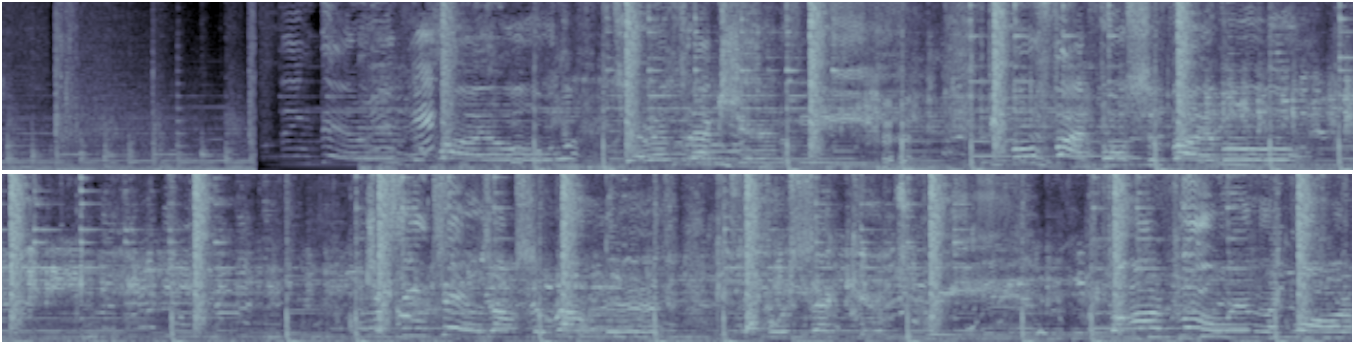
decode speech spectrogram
surrounded. Can't stop for a second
